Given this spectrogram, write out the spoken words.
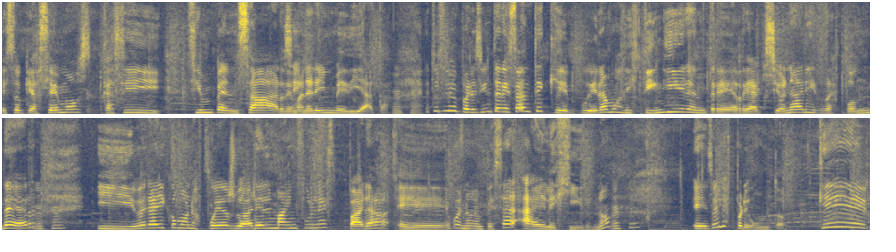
Eso que hacemos casi sin pensar, de Sí. manera inmediata. Entonces me pareció interesante que pudiéramos distinguir entre reaccionar y responder y ver ahí cómo nos puede ayudar el mindfulness para, eh, bueno, empezar a elegir, ¿no? Eh, yo les pregunto, ¿qué,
